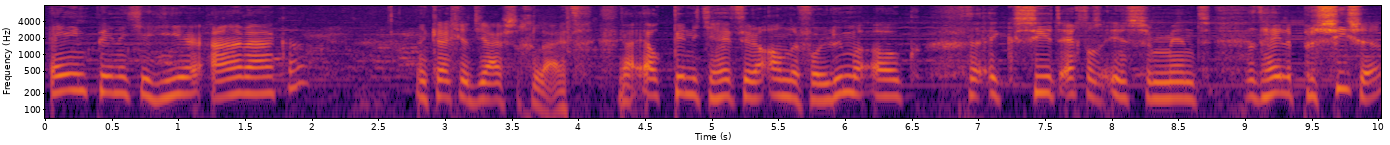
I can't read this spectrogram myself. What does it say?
één pinnetje hier aanraken. Dan krijg je het juiste geluid. Ja, elk pinnetje heeft weer een ander volume ook. Ik zie het echt als instrument. Het hele precieze,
